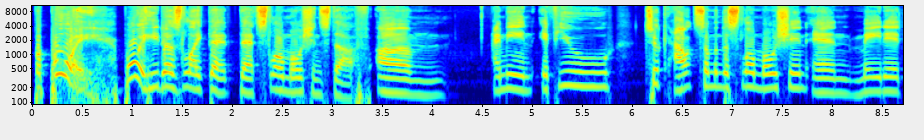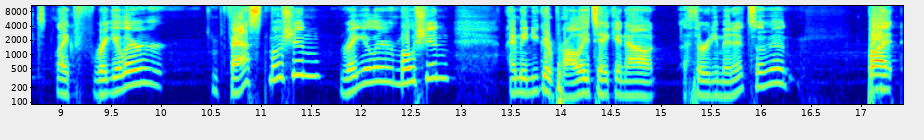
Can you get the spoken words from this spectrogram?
but boy, boy, he does like that that slow motion stuff. Um, I mean, if you took out some of the slow motion and made it like regular fast motion, regular motion, I mean, you could probably taken out 30 minutes of it. But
